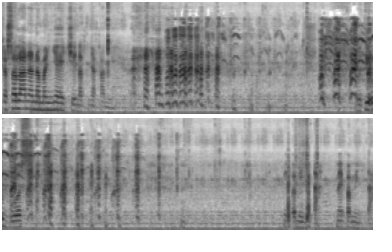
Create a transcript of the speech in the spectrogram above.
Kasalanan naman niya, eh, chinat niya kami. Buti ubos. may paminta. May paminta.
